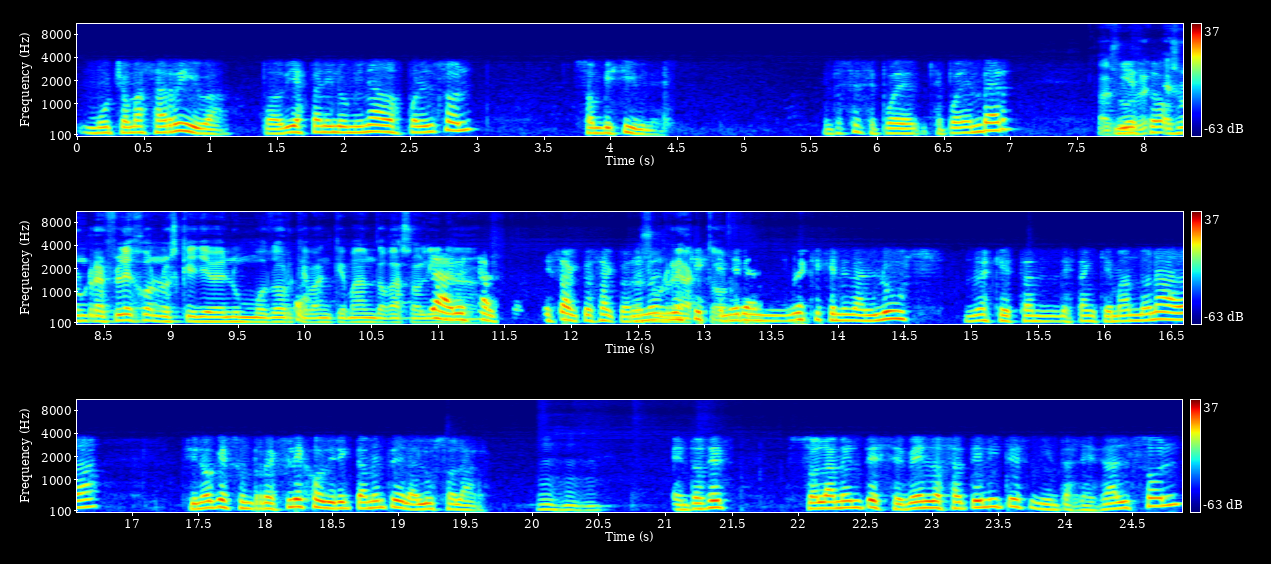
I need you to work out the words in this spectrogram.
mucho más arriba, todavía están iluminados por el Sol, son visibles. Entonces se pueden, se pueden ver. Es, un, es un reflejo, no es que lleven un motor que van quemando gasolina. Claro, exacto, exacto, exacto. No, es, que generan, no es que generan luz, no es que están, están quemando nada, sino que es un reflejo directamente de la luz solar. Entonces, solamente se ven los satélites mientras les da el sol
